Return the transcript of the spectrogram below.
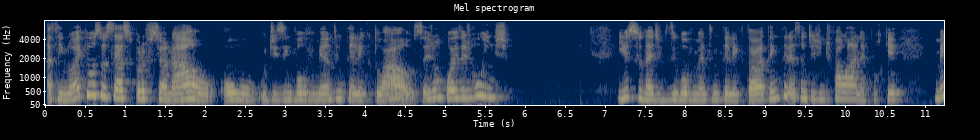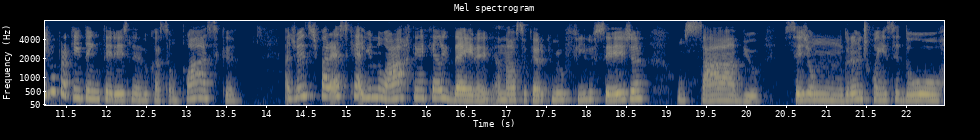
assim, não é que o sucesso profissional ou o desenvolvimento intelectual sejam coisas ruins isso, né, de desenvolvimento intelectual é até interessante a gente falar, né? Porque mesmo para quem tem interesse na educação clássica, às vezes parece que ali no ar tem aquela ideia, né? Ah, nossa, eu quero que meu filho seja um sábio, seja um grande conhecedor,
